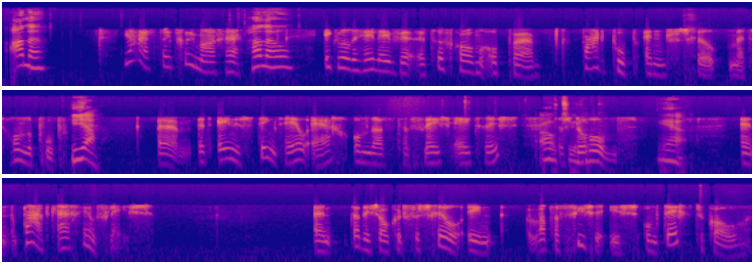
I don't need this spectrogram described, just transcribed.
Anne, Ja, Astrid, goedemorgen. hallo. Ik wilde heel even eh, terugkomen op eh, paardenpoep en het verschil met hondenpoep. Ja. Ehm, het ene stinkt heel erg omdat het een vleeseter is. Oh, dat is de hond. Ja. En een paard krijgt geen vlees. En dat is ook het verschil in wat er viezer is om tegen te komen.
